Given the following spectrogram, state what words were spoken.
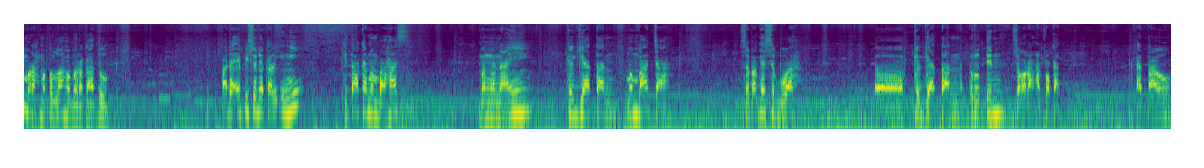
warahmatullahi wabarakatuh. Pada episode kali ini kita akan membahas mengenai kegiatan membaca sebagai sebuah uh, kegiatan rutin seorang advokat atau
